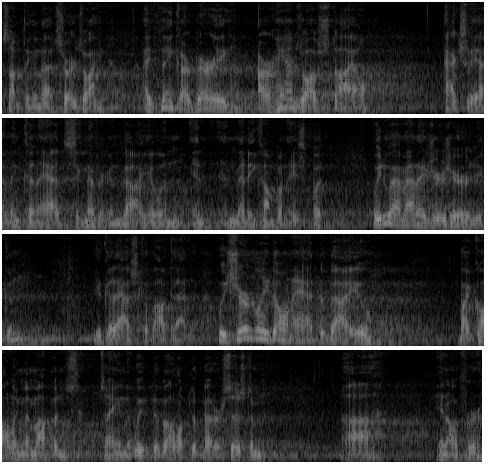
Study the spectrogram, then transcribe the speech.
something of that sort. So I, I think our very our hands-off style actually I think can add significant value in, many companies. But we do have managers here you can you could ask about that. We certainly don't add the value by calling them up and saying that we've developed a better system, uh, you know, for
